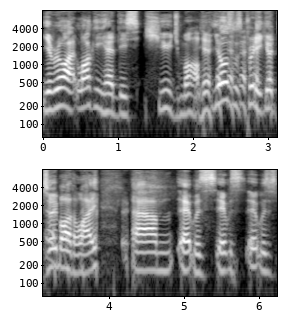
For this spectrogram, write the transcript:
you're right. Lockie had this huge mop. Yours was pretty good too, by the way. Um, it was, it was, it was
